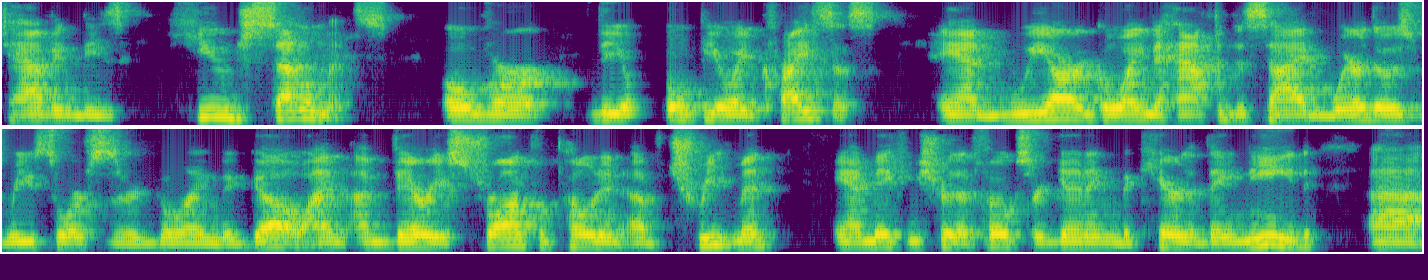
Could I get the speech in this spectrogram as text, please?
to having these huge settlements over the opioid crisis. And we are going to have to decide where those resources are going to go. I'm, I'm very strong proponent of treatment and making sure that folks are getting the care that they need. Uh,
